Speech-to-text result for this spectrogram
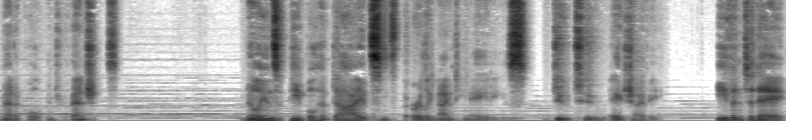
medical interventions. Millions of people have died since the early 1980s due to HIV. Even today,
